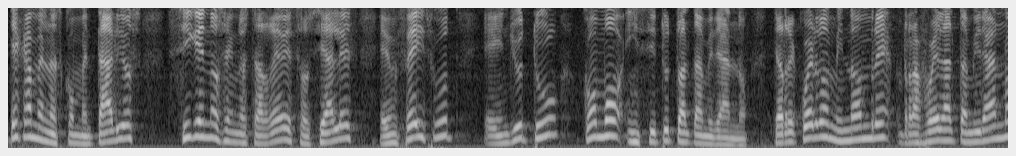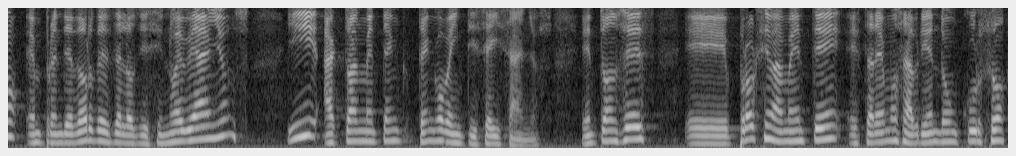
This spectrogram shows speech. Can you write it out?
Déjame en los comentarios, síguenos en nuestras redes sociales, en Facebook, en YouTube como Instituto Altamirano. Te recuerdo mi nombre, Rafael Altamirano, emprendedor desde los 19 años y actualmente tengo 26 años. Entonces, eh, próximamente estaremos abriendo un curso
